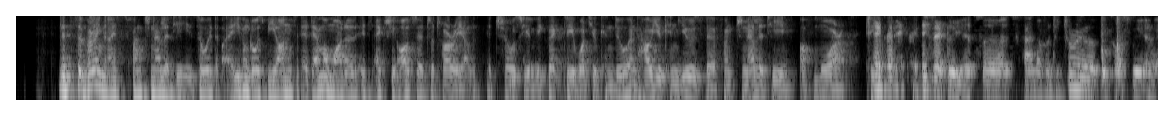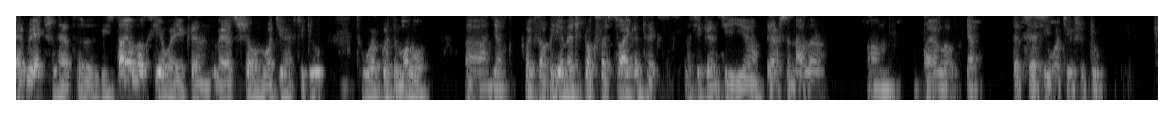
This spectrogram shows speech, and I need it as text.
It's a very nice functionality. So it even goes beyond a demo model. It's actually also a tutorial. It shows you exactly what you can do and how you can use the functionality of more. exactly. exactly. It's uh, it's kind of a tutorial because we uh, every action has uh, these dialogues here where you can where it's shown what you have to do to work with the model. Uh, yeah, for example, here match block size to icon text. As you can see here, there's another um, dialogue. Yeah, that says you what you should do.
